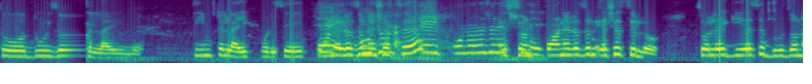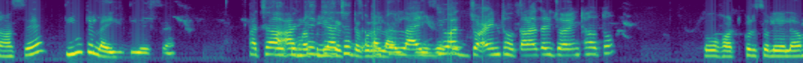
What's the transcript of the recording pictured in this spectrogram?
তো দুইজন লাইভে তিনটে লাইক পড়েছে পনেরো জন এসেছে। পনেরো জন এসেছিলে। চলে গিয়েছে দুজন আছে তিনটে লাইক দিয়েছে। আচ্ছা আর কে আছে? লাইক দিও আর জয়েন্ট হও তাড়াতাড়ি জয়েন্ট হও তো। তো হট করে চলে এলাম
